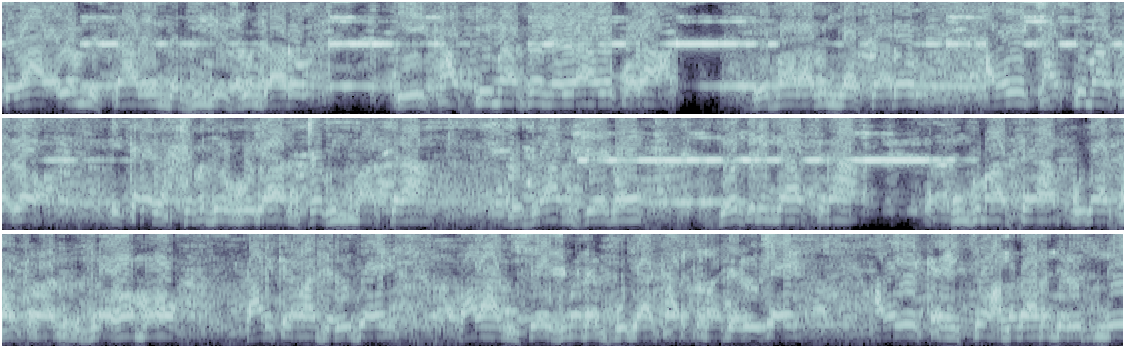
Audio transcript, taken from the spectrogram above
శివాలయం కృష్ణాలయం దర్శనం చేసుకుంటారు. ఈ కార్తీక మాసం నెలలు కూడా దీపారాధన చేస్తారు. అలాగే కార్తీక మాసంలో ఇక్కడ లక్షపతి పూజ లక్ష కుంకుమార్చన రుద్రాభిషేకం జ్యోతిలింగార్చన కుంకుమార్చన పూజా కార్యక్రమాలు రుద్రహోమం కార్యక్రమాలు జరుగుతాయి. చాలా విశేషమైన పూజా కార్యక్రమాలు జరుగుతాయి. అలాగే ఇక్కడ నిత్యం అన్నదానం జరుగుతుంది.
